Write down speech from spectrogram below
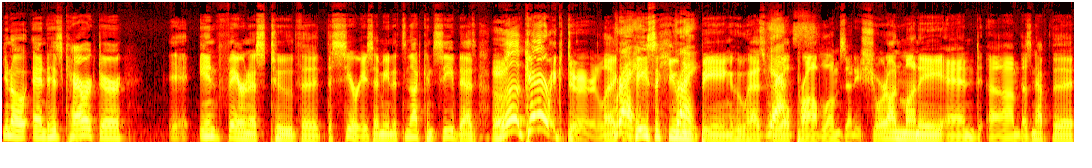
you know, and his character in fairness to the the series, I mean, it's not conceived as a character. Like Right, he's a human right. being who has real problems, and he's short on money, and um, doesn't have the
